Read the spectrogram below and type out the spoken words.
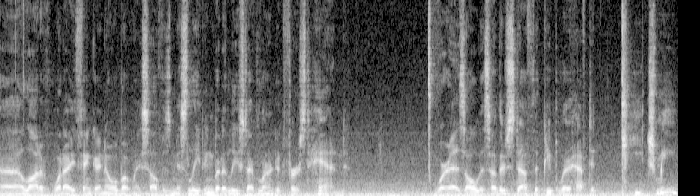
Uh, a lot of what I think I know about myself is misleading, but at least I've learned it firsthand. Whereas all this other stuff that people have to teach me,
